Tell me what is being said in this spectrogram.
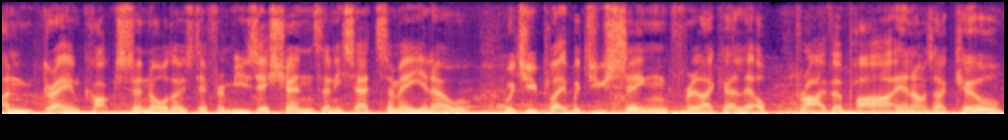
and Graham Cox and all those different musicians. And he said to me, you know, would you play? Would you sing for like a little private party? And I was like, cool.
